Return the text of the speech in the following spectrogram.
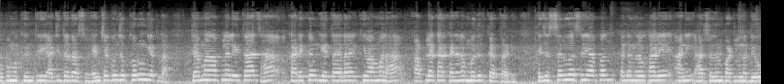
उपमुख्यमंत्री अजितदादा असो यांच्याकडून जो करून घेतला त्यामुळे आपल्याला इथं आज हा कार्यक्रम घेता आला किंवा आम्हाला हा आपल्या कारखान्याला मदत करता आली. त्याचं सर्व श्रेय आपण कल्याणराव काळे आणि हर्षवर्धन पाटलांना देऊ.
